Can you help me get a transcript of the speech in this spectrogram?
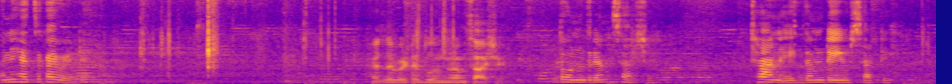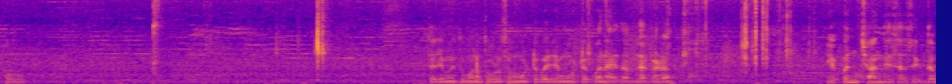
आणि ह्याचं काय वाईट आहे? ह्याचा वेट आहे दोन ग्राम सहाशे. दोन ग्रॅम सहाशे. छान आहे एकदम डे यूजसाठी हो. त्याच्यामुळे तुम्हाला थोडंसं मोठं पाहिजे मोठं पण आहेत आपल्याकडं. हे पण छान दिसतात एकदम.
